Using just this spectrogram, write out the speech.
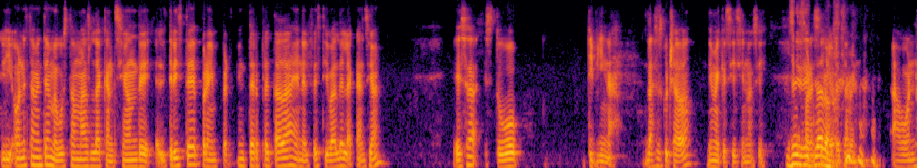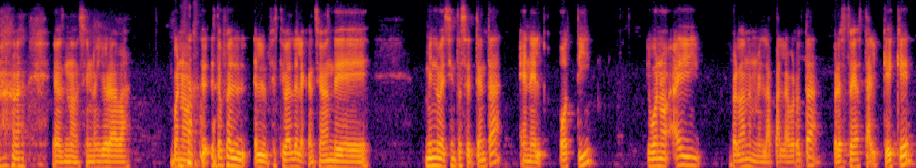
Y honestamente me gusta más la canción de El Triste, pero interpretada en el Festival de la Canción. Esa estuvo divina. ¿La has escuchado? Dime que sí, si no, sí. Sí, sí, claro. Ah, bueno, no, si no lloraba. Bueno, e-, este fue el, Festival de la Canción de 1970 en el OTI. Y bueno, hay, perdónenme la palabrota, pero estoy hasta el queque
